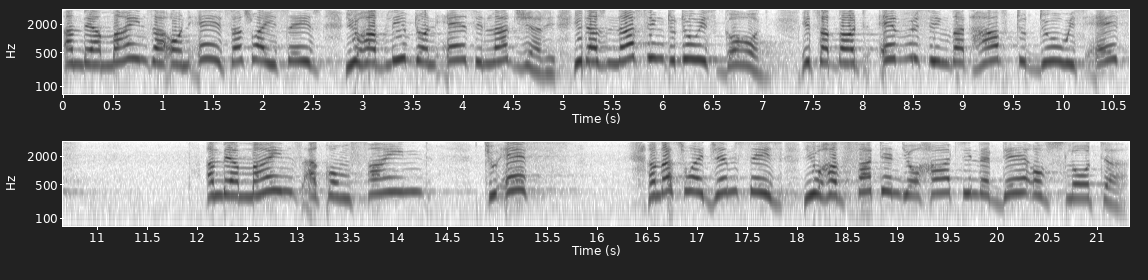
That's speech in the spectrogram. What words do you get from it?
and their minds are on earth. That's why he says, You have lived on earth in luxury. It has nothing to do with God. It's about everything that have to do with earth. And their minds are confined to earth. And that's why James says, You have fattened your hearts in the day of slaughter.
